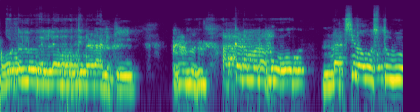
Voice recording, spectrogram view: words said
హోటల్లో వెళ్ళాము తినడానికి. అక్కడ మనకు నచ్చిన వస్తువు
